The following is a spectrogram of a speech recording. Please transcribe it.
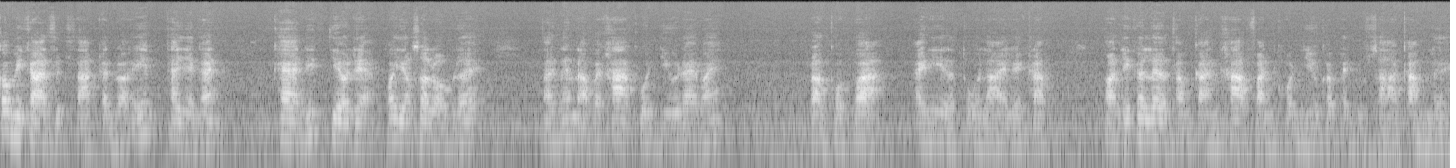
ก็มีการศึกษากันว่าเอ๊ะถ้าอย่างนั้นแค่นิดเดียวเนี่ยก็ยังสลบเลยดังนั้นเอาไปฆ่าคนยิวได้ไหม ปรากฏว่าไอ้นี่ละตัวร้ายเลยครับ ตอนนี้ก็เริ่มทำการฆ่าฟันคนยิวก็เป็นอุตสาหกรรมเลย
